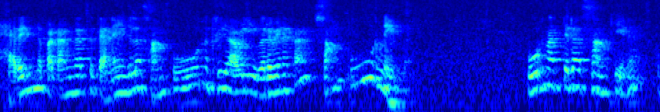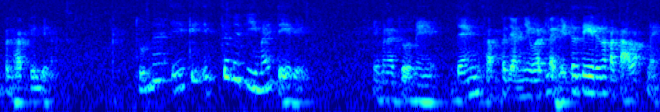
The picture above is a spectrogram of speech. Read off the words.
හැරෙන්න පටන් ගත්ත තැන ඉඳලා සම්පූර්ණ ක්‍රියාවලිය ඉවර වෙනකන් සම්පූර්ණයෙන්ම පූර්ණත්වයට සංකීර්ණ උපදහක් දෙනවා. තුන ඒක එතනදීමයි තේරෙන්නේ. එහෙම නැතුව මේ දැන් සම්පජඤ්ඤය වටලා හෙට තේරෙන කතාවක් නෑ.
